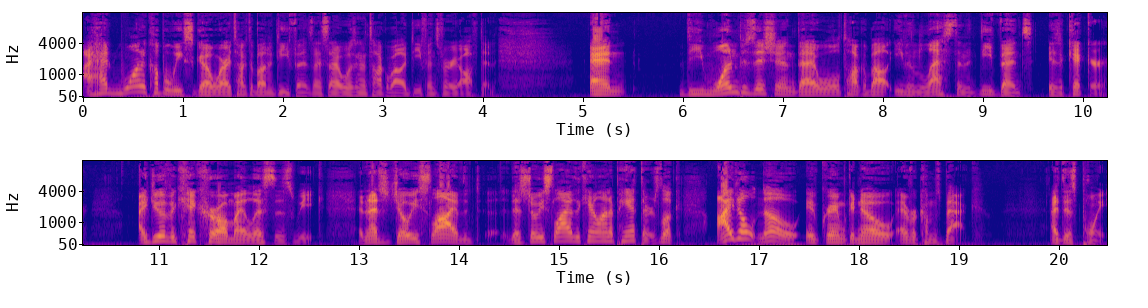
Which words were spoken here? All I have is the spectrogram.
I had one a couple weeks ago where I talked about a defense. I said I wasn't going to talk about a defense very often. And the one position that I will talk about even less than a defense is a kicker. I do have a kicker on my list this week, and that's Joey Slye. That's Joey Slye of the Carolina Panthers. Look, I don't know if Graham Gano ever comes back at this point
